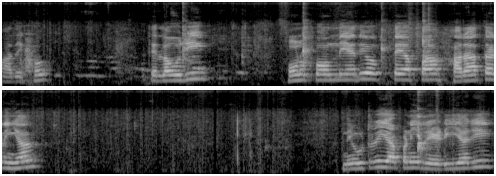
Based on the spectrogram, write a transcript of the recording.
ਆ ਦੇਖੋ। ਤੇ ਲਓ ਜੀ, ਹੁਣ ਪਾਉਂਦੇ ਆ ਇਹਦੇ ਉੱਤੇ ਆਪਾਂ ਹਰਾ ਧਨੀਆ। ਨਿਊਟਰੀ ਆਪਣੀ ਰੈਡੀ ਆ ਜੀ।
